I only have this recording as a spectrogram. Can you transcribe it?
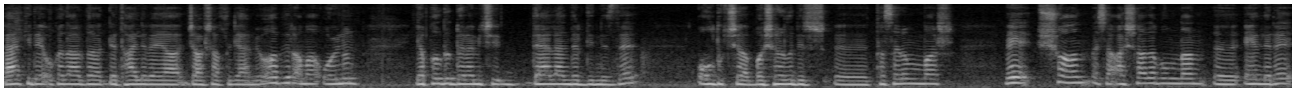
belki de o kadar da detaylı veya cafcaflı gelmiyor olabilir ama oyunun yapıldığı dönem için değerlendirdiğinizde oldukça başarılı bir e, tasarım var. Ve şu an mesela aşağıda bulunan e, evlere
